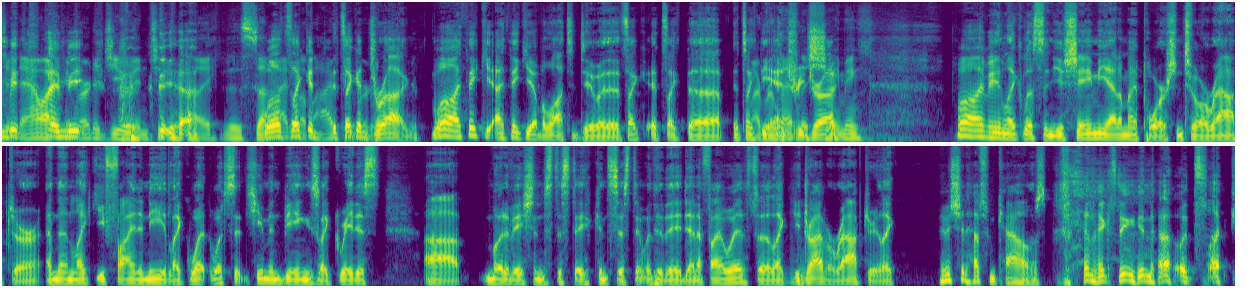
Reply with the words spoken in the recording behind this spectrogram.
to mean- now I've I mean- converted you into Yeah. like this. Uh, well, it's like a I've it's like a drug. you. Well, I think you- I think you have a lot to do with it. It's like it's like the it's like My the entry drug. shaming. Well, I mean, like, listen, you shame me out of my Porsche into a Raptor, and then like you find a need. Like, what what's it? Human beings like greatest uh motivations to stay consistent with who they identify with. So, like, you Mhm. drive a Raptor, you're like maybe I should have some cows. And next thing you know, it's like,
